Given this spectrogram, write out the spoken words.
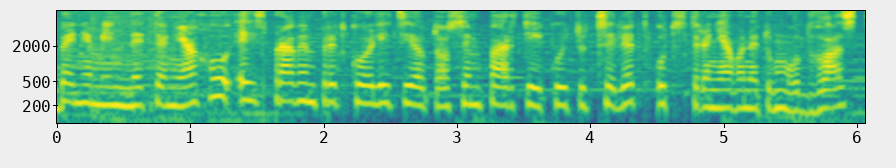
Бенямин Нетаняхо е изправен пред коалиция от 8 партии, които целят отстраняването му от власт.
